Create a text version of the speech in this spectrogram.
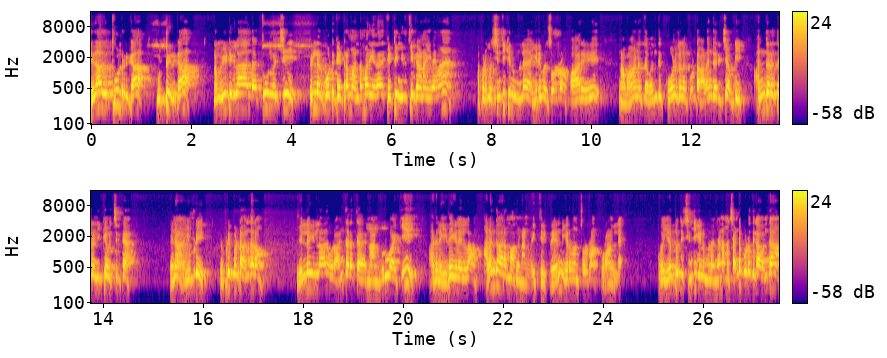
ஏதாவது தூண் இருக்கா? முட்டு இருக்கா? நம்ம வீட்டுக்கெல்லாம் அந்த தூண் வச்சு பில்லர் போட்டு கட்டுறோமா அந்த மாதிரி ஏதாவது கட்டி நிறுத்தியிருக்கானா இறைவன்? அப்ப நம்ம சிந்திக்கணும்ல இறைவன் சொல்றான் பாரு நான் வானத்தை வந்து கோள்களை கொண்டு அலங்கரிச்சு அப்படி அந்தரத்துல நிக்க வச்சிருக்கேன். ஏன்னா எப்படி? எப்படிப்பட்ட அந்தரம்? எல்லை இல்லாத ஒரு அந்தரத்தை நான் உருவாக்கி அதுல இதைகளெல்லாம் அலங்காரமாக நான் வைத்திருக்கிறேன். இறைவன் சொல்றான் குரான்ல. அப்ப இதை பத்தி சிந்திக்கணும்லங்க நம்ம சண்டை போடுறதுக்காக வந்தான்.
